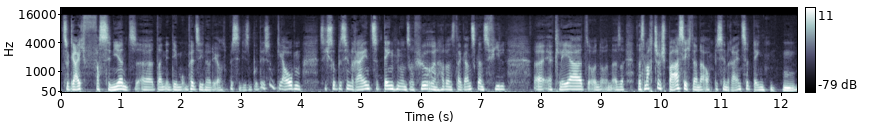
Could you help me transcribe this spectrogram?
zugleich faszinierend, äh, dann in dem Umfeld sich natürlich auch ein bisschen diesen buddhistischen Glauben, sich so ein bisschen reinzudenken. Unsere Führerin hat uns da ganz, ganz viel äh, erklärt und, und also das macht schon Spaß, sich dann da auch ein bisschen reinzudenken. Mhm.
